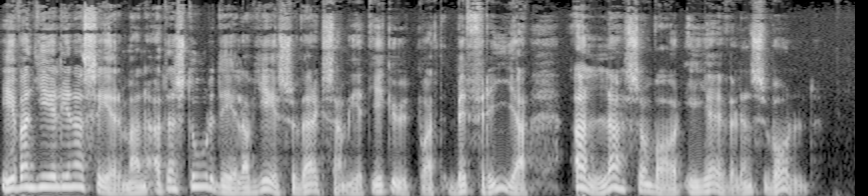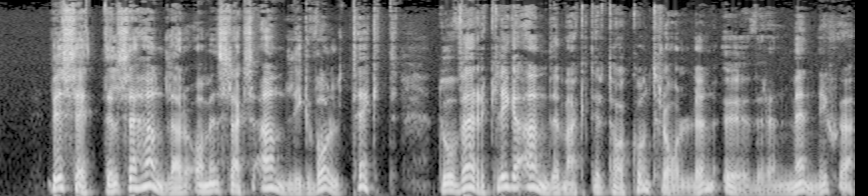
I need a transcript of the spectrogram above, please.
I evangelierna ser man att en stor del av Jesu verksamhet gick ut på att befria alla som var i djävulens våld. Besättelse handlar om en slags andlig våldtäkt då verkliga andemakter tar kontrollen över en människa.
